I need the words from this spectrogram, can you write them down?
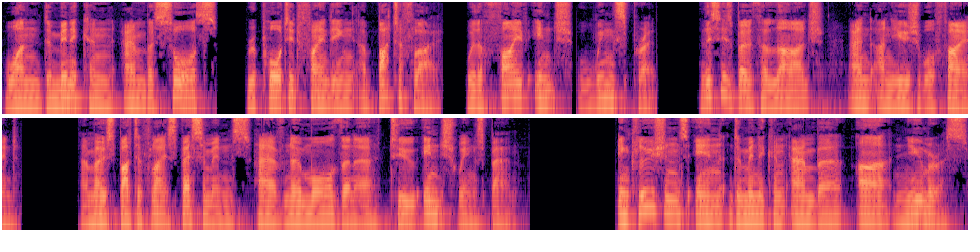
One Dominican amber source reported finding a butterfly with a 5-inch wingspread. This is both a large and unusual find, and most butterfly specimens have no more than a 2-inch wingspan. Inclusions in Dominican amber are numerous,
